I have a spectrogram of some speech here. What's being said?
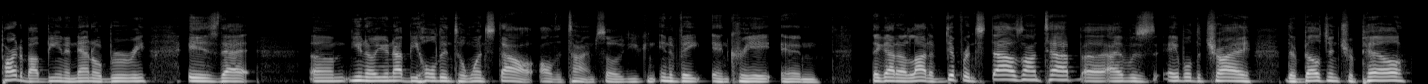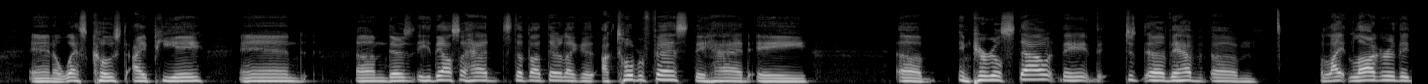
part about being a nano brewery is that um, you know you're not beholden to one style all the time. So you can innovate and create and they got a lot of different styles on tap. Uh, I was able to try their Belgian Tripel and a West Coast IPA, and um, there's they also had stuff out there like a Oktoberfest. They had a uh, Imperial Stout. They, they just uh, they have um, a light lager. They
